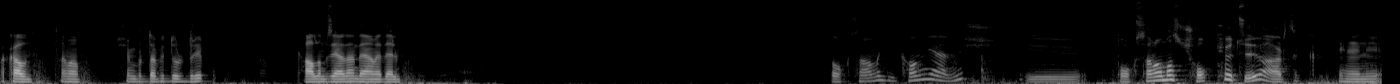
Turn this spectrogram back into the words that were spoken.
Bakalım. Tamam. Şimdi burada bir durdurup kaldığımız yerden devam edelim. 90'lık ikon gelmiş. Ee, 90 olması çok kötü artık. Yani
